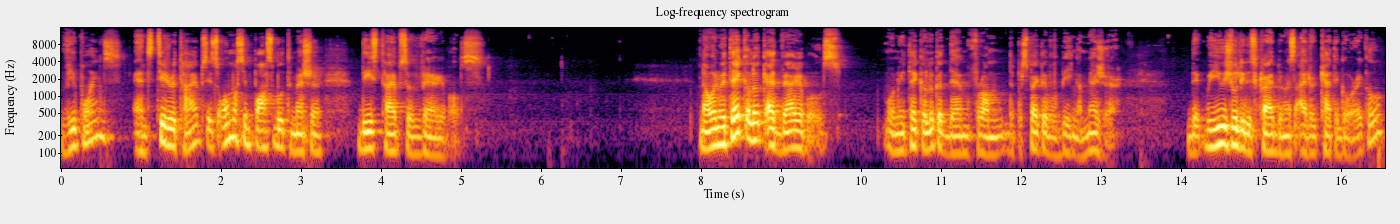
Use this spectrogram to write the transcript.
viewpoints, and stereotypes, it's almost impossible to measure these types of variables. Now, when we take a look at variables, when we take a look at them from the perspective of being a measure, we usually describe them as either categorical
